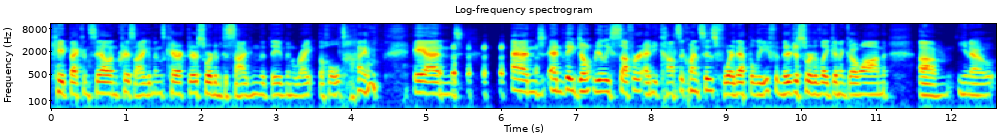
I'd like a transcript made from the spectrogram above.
Kate Beckinsale and Chris Eigeman's character sort of deciding that they've been right the whole time and and and they don't really suffer any consequences for that belief and they're just sort of like going to go on um you know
